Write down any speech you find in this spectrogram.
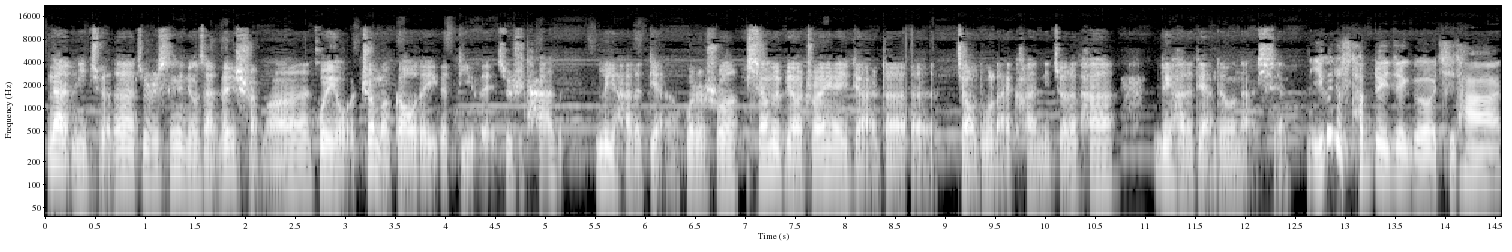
那你觉得，就是《星际牛仔》为什么会有这么高的一个地位？就是它厉害的点，或者说相对比较专业一点的角度来看，你觉得它厉害的点都有哪些？一个就是他对这个其他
